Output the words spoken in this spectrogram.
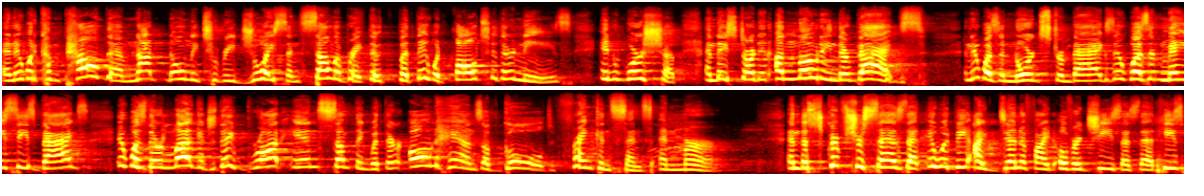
And it would compel them not only to rejoice and celebrate, but they would fall to their knees in worship and they started unloading their bags and it wasn't Nordstrom bags, it wasn't Macy's bags, it was their luggage. They brought in something with their own hands of gold, frankincense, and myrrh. And the scripture says that it would be identified over Jesus that he's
